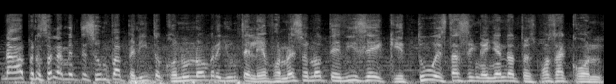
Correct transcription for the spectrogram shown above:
No, pero solamente es un papelito con un nombre y un teléfono. Eso no te dice que tú estás engañando a tu esposa con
